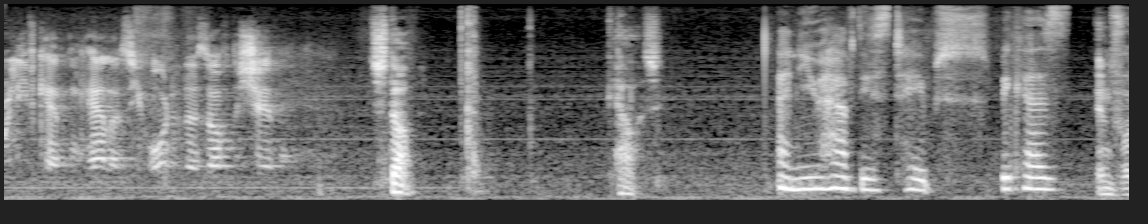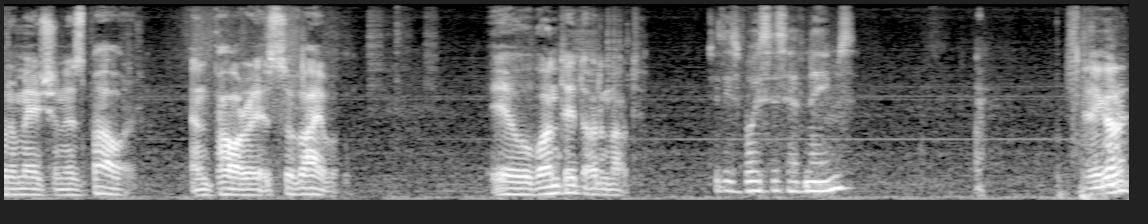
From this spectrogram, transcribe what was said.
relief captain Callas. He ordered us off the ship. Stop. Callas. And you have these tapes because Information is power, and power is survival. You want it or not? do these voices have names? Gregor?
